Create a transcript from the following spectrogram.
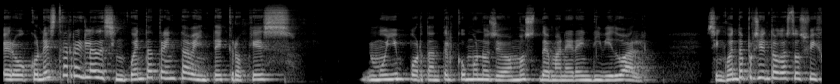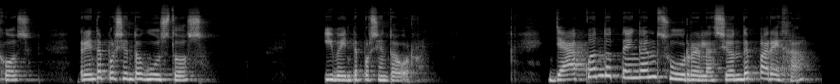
Pero con esta regla de 50, 30, 20, creo que es muy importante el cómo nos llevamos de manera individual. 50% gastos fijos, 30% gustos y 20% ahorro. Ya cuando tengan su relación de pareja,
